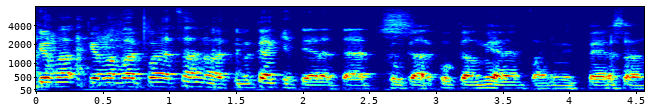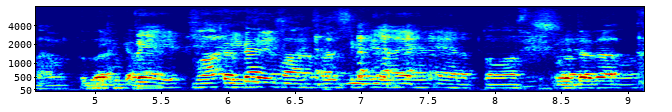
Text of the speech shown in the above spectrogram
kyllä, mä, kyllä mä voin pojat sanoa, että me kaikki tiedetään, että kuka, kuka on mielenpainuvin persona. Mutta tota, niin peli, ma- pelimaailmassa kyllä ehdottomasti. Mutta tota,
